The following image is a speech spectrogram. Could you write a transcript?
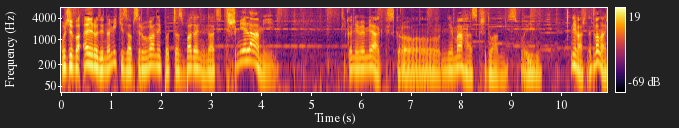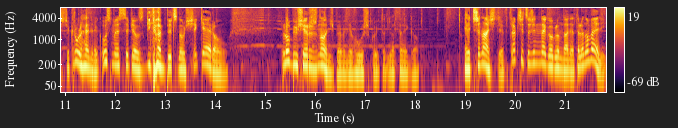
używa aerodynamiki zaobserwowanej podczas badań nad trzmielami. Tylko nie wiem jak, skoro nie macha skrzydłami swoimi. Nieważne. 12. Król Henryk VIII sypiał z gigantyczną siekierą. Lubił się rżnąć pewnie w łóżku i to dlatego. 13. E, w trakcie codziennego oglądania telenoweli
